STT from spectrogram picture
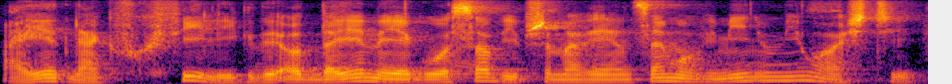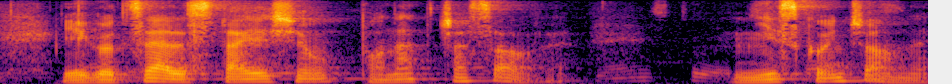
A jednak w chwili, gdy oddajemy je głosowi przemawiającemu w imieniu miłości, jego cel staje się ponadczasowy, nieskończony,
